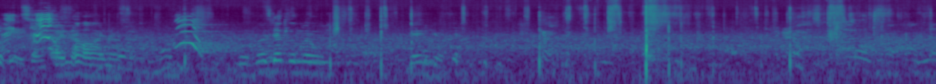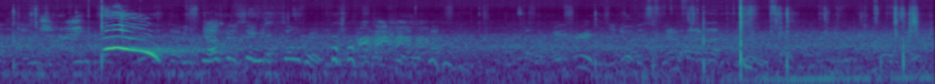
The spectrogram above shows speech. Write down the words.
like to I know, I know. There's no gentleman game here. you? Yeah, I was gonna say we should celebrate. Wow!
